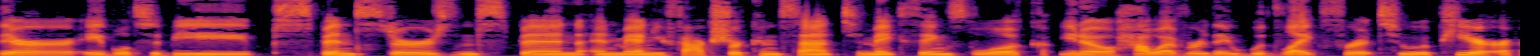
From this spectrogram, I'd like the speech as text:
They're able to be spinsters and spin and manufacture consent to make things look you know however they would like for it to appear.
